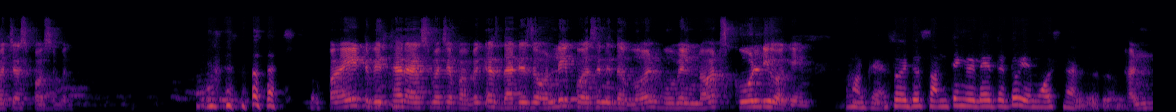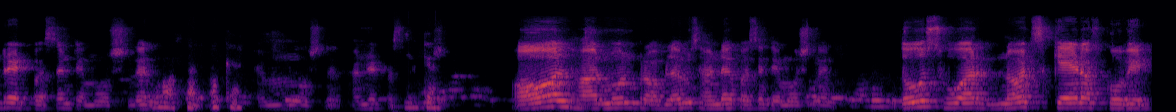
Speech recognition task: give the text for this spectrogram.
much as possible fight with her as much as possible because that is the only person in the world who will not scold you again okay. So it is something related to emotional. 100% emotional Emotional. Okay. emotional 100% Okay. all hormone problems 100% emotional. Those who are not scared of covid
